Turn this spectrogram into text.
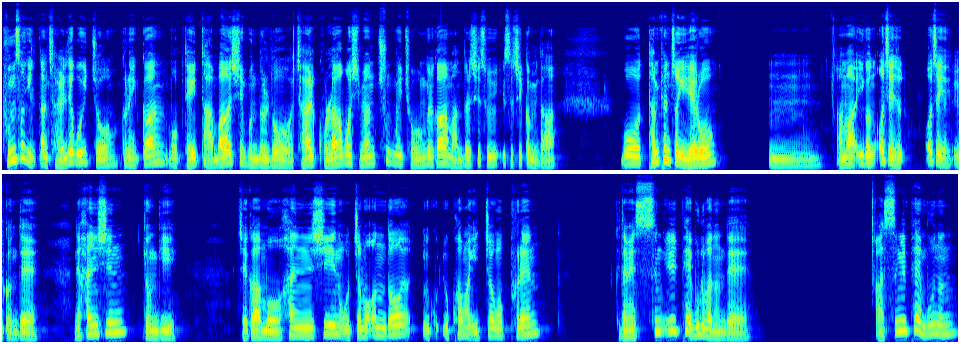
분석이 일단 잘 되고 있죠. 그러니까 뭐 데이터 안 받으신 분들도 잘 골라가 보시면 충분히 좋은 결과 만드실 수 있으실 겁니다. 뭐 단편적인 예로 음 아마 이건 어제 어제일 건데 근데 한신 경기 제가 뭐 한신 5.5 언더 요- 요코하마 2.5 프렌 그다음에 승 1패 물어봤는데 아승 1패 무는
